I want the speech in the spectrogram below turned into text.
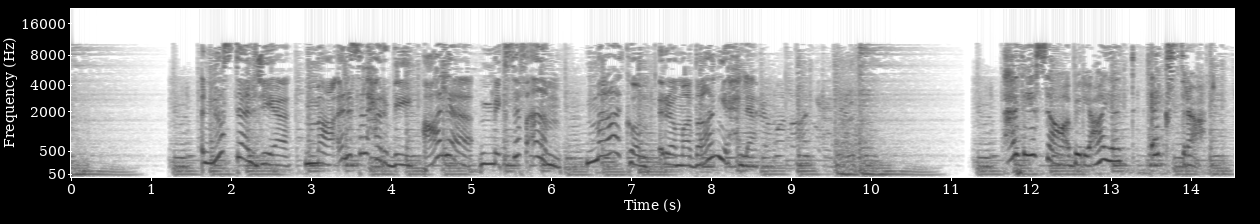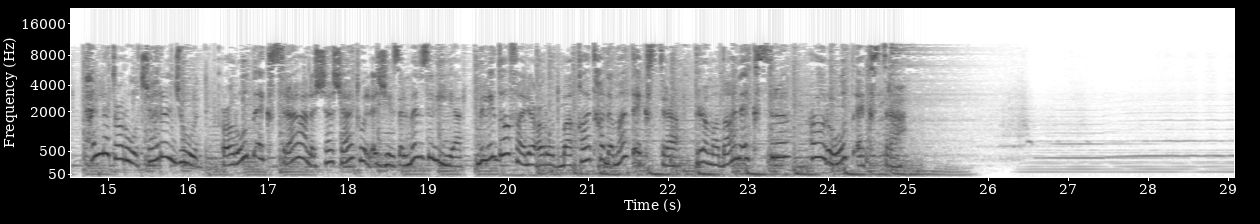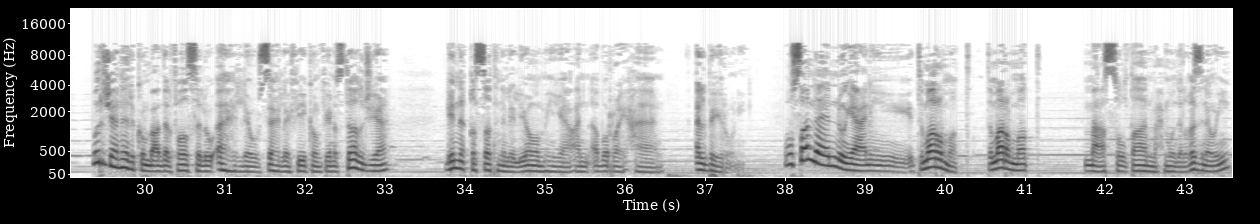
نوستالجيا مع أنس الحربي على مكسف أم. معكم رمضان يحلى. هذه الساعة برعاية إكسترا. هلت عروض شهر الجود عروض إكسترا على الشاشات والأجهزة المنزلية بالإضافة لعروض باقات خدمات إكسترا. رمضان إكسترا عروض إكسترا. ورجعنا لكم بعد الفاصل وأهلا وسهلا فيكم في نوستالجيا. قلنا قصتنا لليوم هي عن أبو الريحان البيروني. وصلنا أنه يعني تمرمط تمرمط مع السلطان محمود الغزنوي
